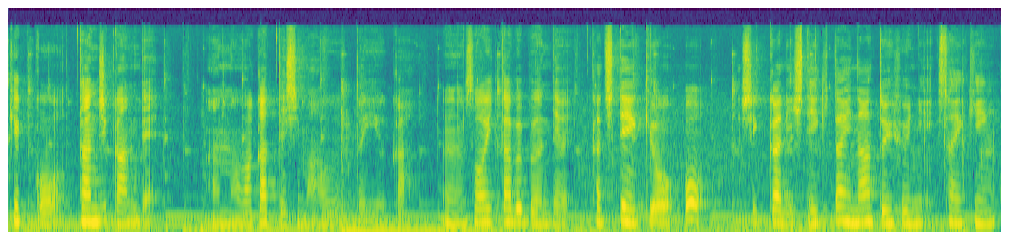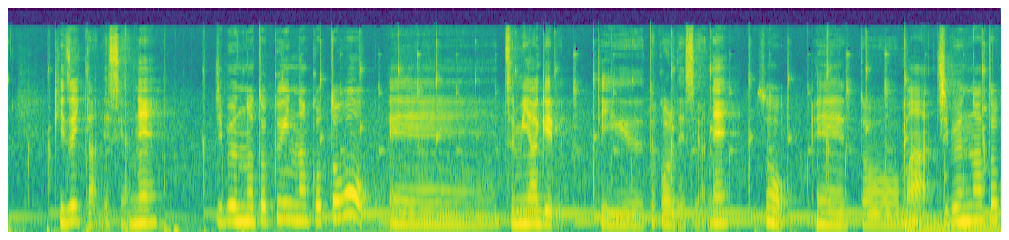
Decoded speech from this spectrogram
結構短時間であの分かってしまう、うん、そういった部分で価値提供をしっかりしていきたいなというふうに最近気づいたんですよね。自分の得意なことを、えー、積み上げるっていうところですよね。そうえーとまあ、自分のと,、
